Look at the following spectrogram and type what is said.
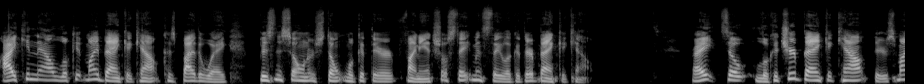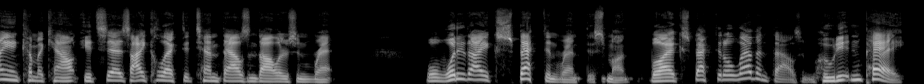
I can now look at my bank account because, by the way, business owners don't look at their financial statements, they look at their bank account. Right. So look at your bank account. There's my income account. It says I collected $10,000 in rent. Well, what did I expect in rent this month? Well, I expected 11,000. Who didn't pay?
